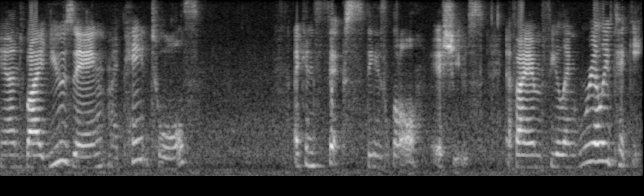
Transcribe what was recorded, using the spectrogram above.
and by using my paint tools, I can fix these little issues if I am feeling really picky.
